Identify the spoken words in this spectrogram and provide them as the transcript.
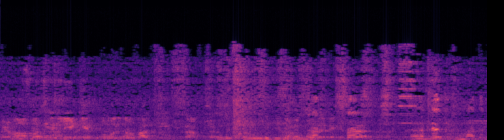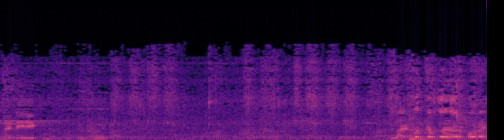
madam आपस में लेके तोल दो। बाकी काम कर नहीं नहीं एक मिनट लाइट बंद कर दो यार कौन है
